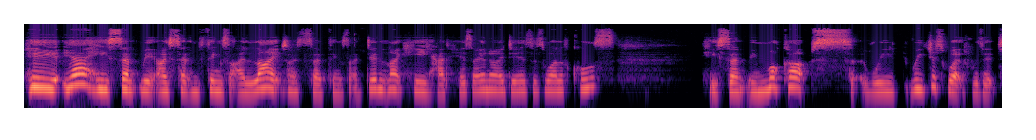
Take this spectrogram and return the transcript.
He yeah he sent me. I sent him things that I liked. I said things that I didn't like. He had his own ideas as well, of course. He sent me mock-ups. We we just worked with it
